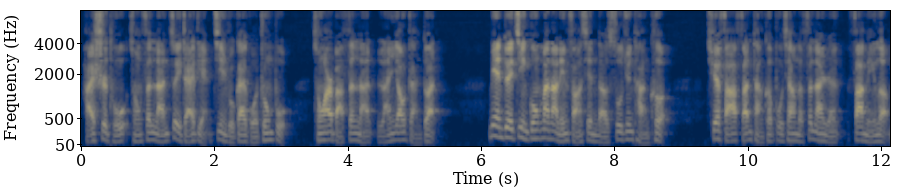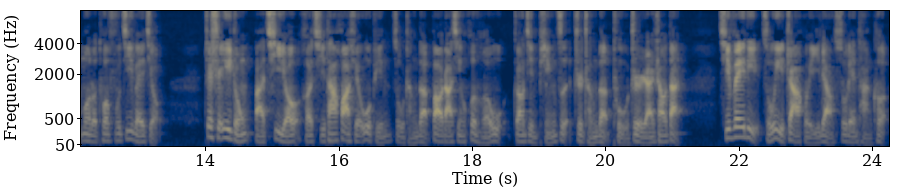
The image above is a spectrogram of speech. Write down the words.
还试图从芬兰最窄点进入该国中部，从而把芬兰拦腰斩断。面对进攻曼纳林防线的苏军坦克，缺乏反坦克步枪的芬兰人发明了莫洛托夫鸡尾酒。这是一种把汽油和其他化学物品组成的爆炸性混合物装进瓶子制成的土制燃烧弹，其威力足以炸毁一辆苏联坦克。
